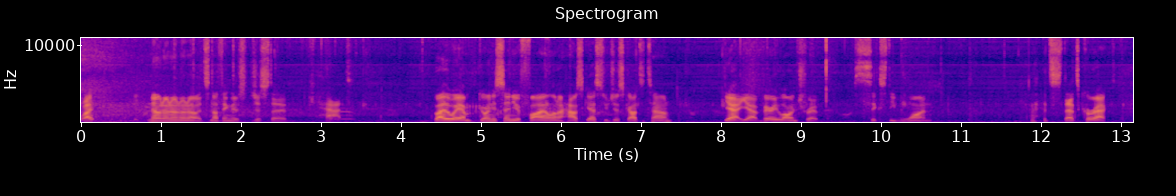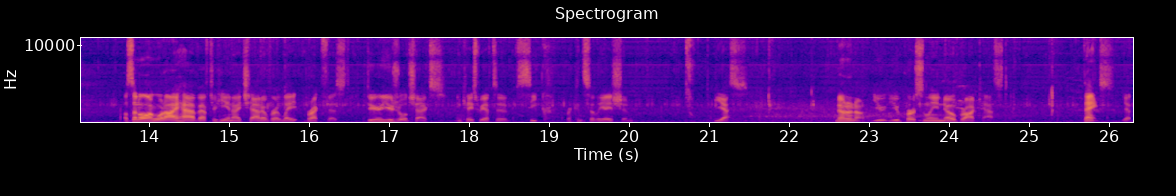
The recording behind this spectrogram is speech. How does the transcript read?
What? No, no, no, no, no. It's nothing. There's just a cat. By the way, I'm going to send you a file on a house guest who just got to town. Yeah, yeah, very long trip. 61. That's that's correct. I'll send along what I have after he and I chat over a late breakfast. Do your usual checks in case we have to seek reconciliation. Yes. No, no, no. You, you personally, no broadcast. Thanks. Yep.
